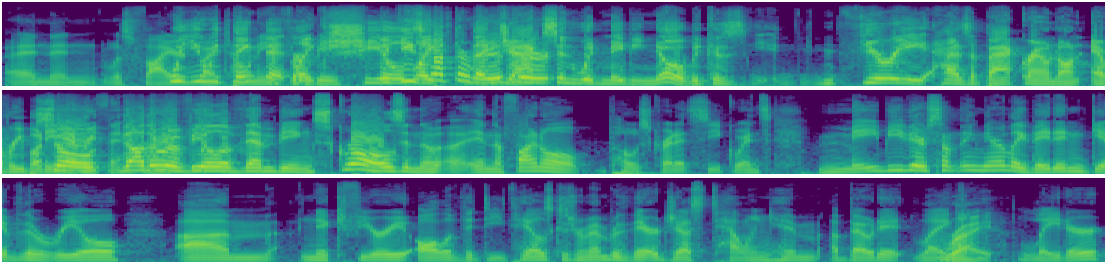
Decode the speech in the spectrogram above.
and then was fired, well, you would Tony think that like being, Shield, he's like, got the that Riddler- Jackson would maybe know because Fury has a background on everybody So and everything. the other right? reveal of them being Skrulls in the uh, in the final post credit sequence, maybe there's something there. Like they didn't give the real um, Nick Fury all of the details because remember they're just telling him about it like Right. later,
